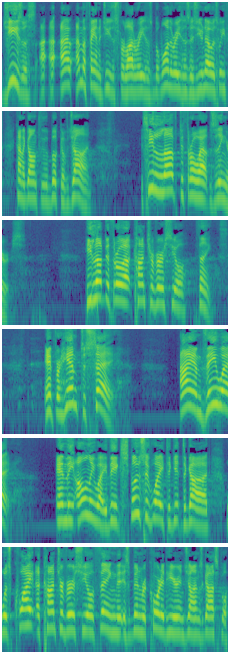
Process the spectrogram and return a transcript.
Jesus, I, I, I'm a fan of Jesus for a lot of reasons, but one of the reasons, as you know, as we've kind of gone through the book of John, is he loved to throw out zingers. He loved to throw out controversial things. And for him to say, I am the way and the only way, the exclusive way to get to God, was quite a controversial thing that has been recorded here in John's Gospel.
